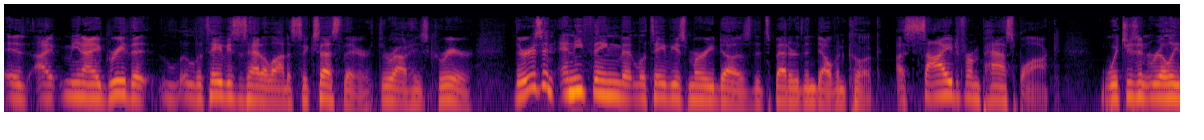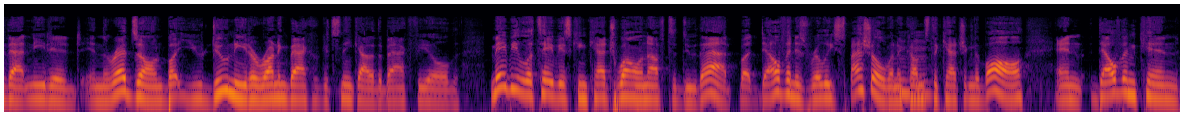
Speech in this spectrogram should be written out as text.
is, I mean, I agree that Latavius has had a lot of success there throughout his career. There isn't anything that Latavius Murray does that's better than Dalvin Cook, aside from pass block which isn't really that needed in the red zone, but you do need a running back who could sneak out of the backfield. Maybe Latavius can catch well enough to do that, but Dalvin is really special when it mm-hmm. comes to catching the ball, and Dalvin can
